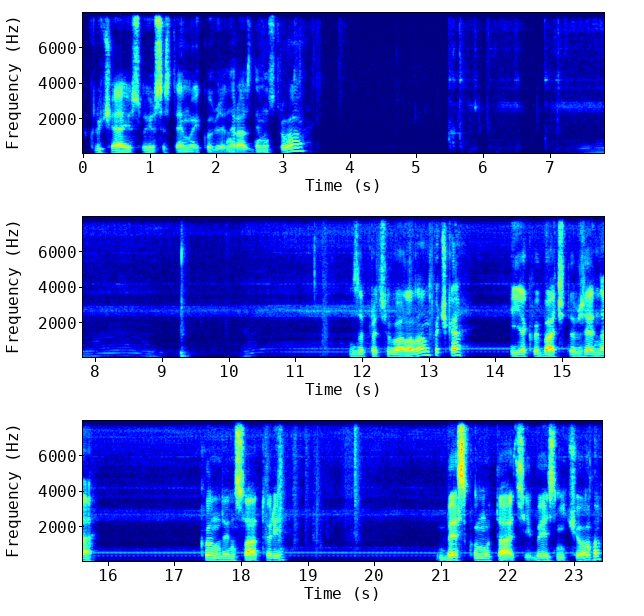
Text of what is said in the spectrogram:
включаю свою систему, яку вже не раз демонстрував. Запрацювала лампочка. І як ви бачите, вже на конденсаторі, без комутації, без нічого,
